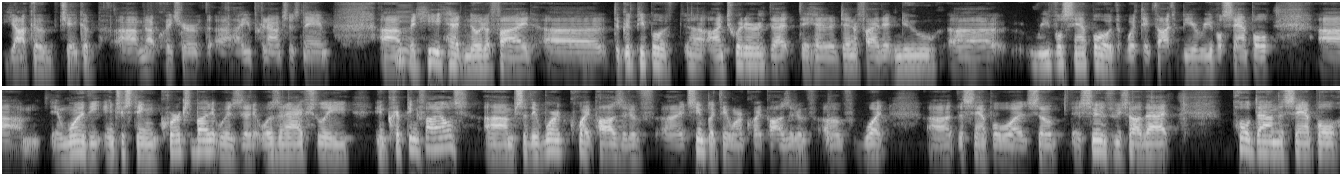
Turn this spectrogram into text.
Jakob Jacob. Uh, I'm not quite sure uh, how you pronounce his name, Hmm. but he had notified uh, the good people uh, on Twitter that they had identified a new uh, Revil sample, or what they thought to be a Revil sample. Um, and one of the interesting quirks about it was that it wasn't actually encrypting files, um, so they weren't quite positive. Uh, it seemed like they weren't quite positive of what uh, the sample was. So as soon as we saw that pulled down the sample,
